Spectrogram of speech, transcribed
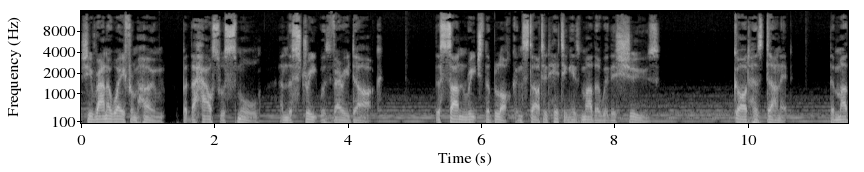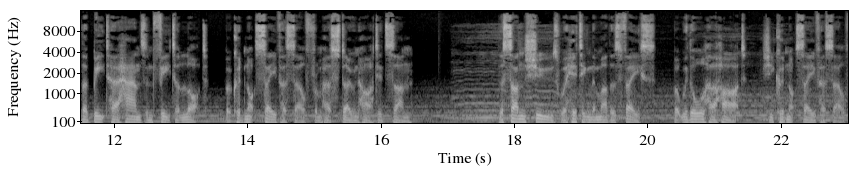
She ran away from home, but the house was small, and the street was very dark. The son reached the block and started hitting his mother with his shoes. God has done it. The mother beat her hands and feet a lot, but could not save herself from her stone-hearted son. The son's shoes were hitting the mother's face, but with all her heart, she could not save herself.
